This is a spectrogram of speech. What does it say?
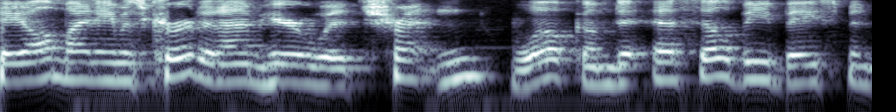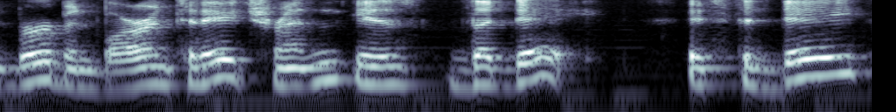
Hey, all, my name is Kurt, and I'm here with Trenton. Welcome to SLB Basement Bourbon Bar. And today, Trenton, is the day. It's the day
